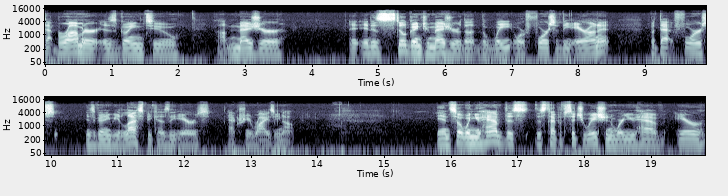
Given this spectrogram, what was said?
that barometer is going to uh, measure it, it is still going to measure the, the weight or force of the air on it but that force is going to be less because the air is actually rising up. And so when you have this this type of situation where you have air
